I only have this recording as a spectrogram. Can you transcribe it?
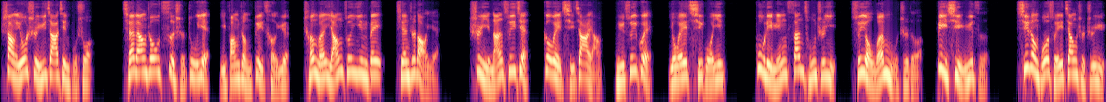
上游是于家进不说。前凉州刺史杜业以方正对策曰：“臣闻阳尊阴卑，天之道也。是以男虽贱，各为其家养；女虽贵，有为其国阴。故立明三从之意，虽有文武之德，必弃于子。西郑伯随姜氏之欲，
